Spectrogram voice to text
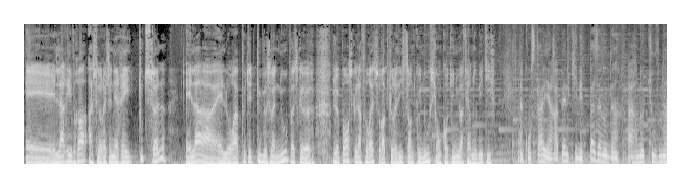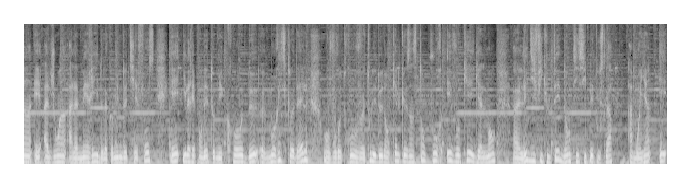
elle arrivera à se régénérer toute seule et là, elle aura peut-être plus besoin de nous parce que je pense que la forêt sera plus résistante que nous si on continue à faire nos bêtises. Un constat et un rappel qui n'est pas anodin. Arnaud Touvenin est adjoint à la mairie de la commune de Thiéphos et il répondait au micro de euh, Maurice Claudel. On vous retrouve tous les deux dans quelques instants pour évoquer également euh, les difficultés d'anticiper tout cela à moyen et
